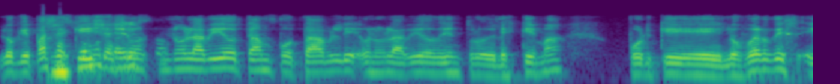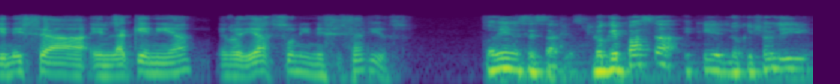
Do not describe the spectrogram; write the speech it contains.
Lo que pasa es que ella yo no la veo tan potable o no la veo dentro del esquema porque los verdes en esa en la Kenia en realidad son innecesarios. Son innecesarios. Lo que pasa es que lo que yo leí,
